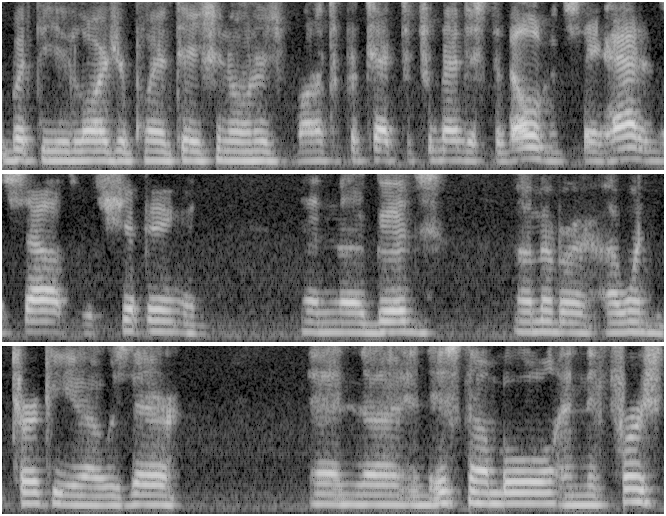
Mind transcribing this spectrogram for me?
but the larger plantation owners wanted to protect the tremendous developments they had in the South with shipping and and uh, goods. I remember I went to Turkey. I was there, and uh, in Istanbul, and the first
